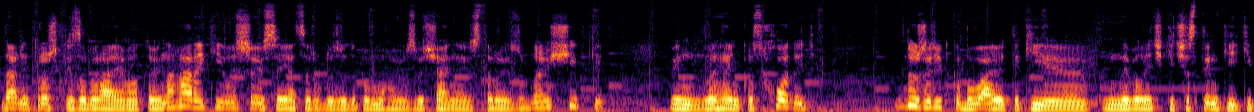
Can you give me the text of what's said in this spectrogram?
Далі трошки забираємо той нагар, який лишився. Я це роблю за допомогою звичайної старої зубної щітки. Він легенько сходить. Дуже рідко бувають такі е, невеличкі частинки, які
